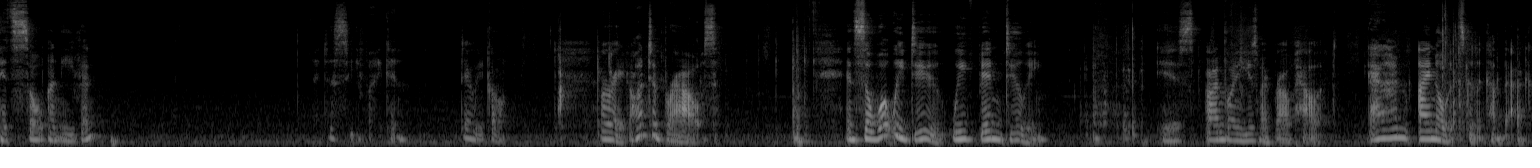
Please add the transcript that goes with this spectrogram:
it's so uneven to see if I can, there we go. All right, on to brows. And so what we do, we've been doing, is I'm going to use my brow palette. And I'm, I know it's going to come back.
